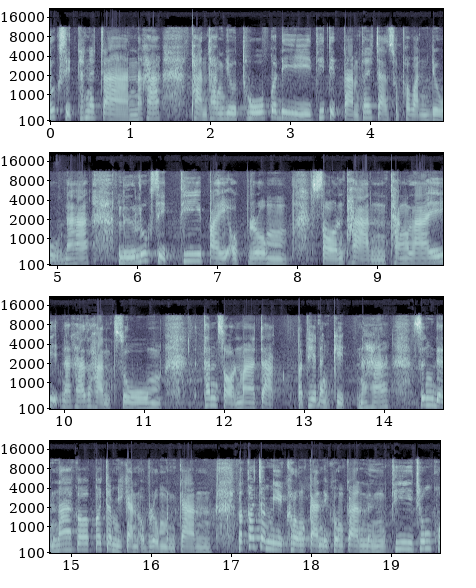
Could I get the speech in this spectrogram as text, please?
ลูกศิษย์ท่านอาจารย์นะคะ ผ่านทาง YouTube ก็ดีที่ติดตามท่านอาจารย์สุภวรรณอยู่นะคะ หรือลูกศิษย์ที่ไปอบรมสอนผ่านทางไลฟ์นะคะผ่านซูม ท่านสอนมาจาก ประเทศอังกฤษนะคะซึ่งเดือนหน้าก็ก็จะมีการอบรมเหมือนกัน แล้วก็จะมีโครงการอีกโครงการหนึ่งที่ช่วงโค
